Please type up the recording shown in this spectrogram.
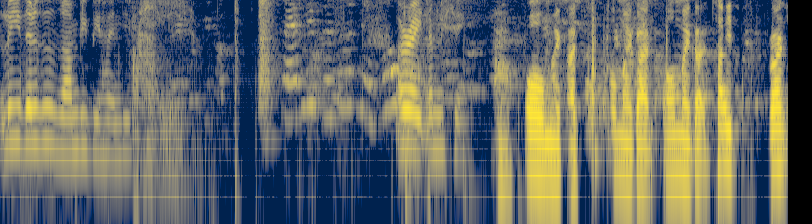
Lee, there's a zombie behind you. Alright, let me see. Oh my god. Oh my god. Oh my god. Said, run.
